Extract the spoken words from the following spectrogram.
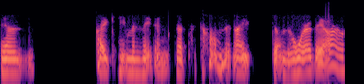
and I came and they didn't get to come and I don't know where they are.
